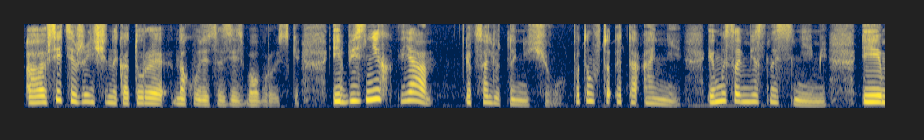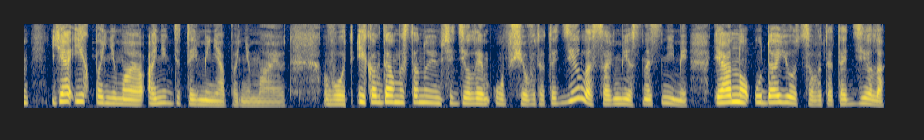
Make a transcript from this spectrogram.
э, все те женщины, которые находятся здесь в Бобруйске. И без них я Абсолютно ничего, потому что это они, и мы совместно с ними. И я их понимаю, они где-то и меня понимают. Вот. И когда мы становимся, делаем общее вот это дело совместно с ними, и оно удается, вот это дело.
